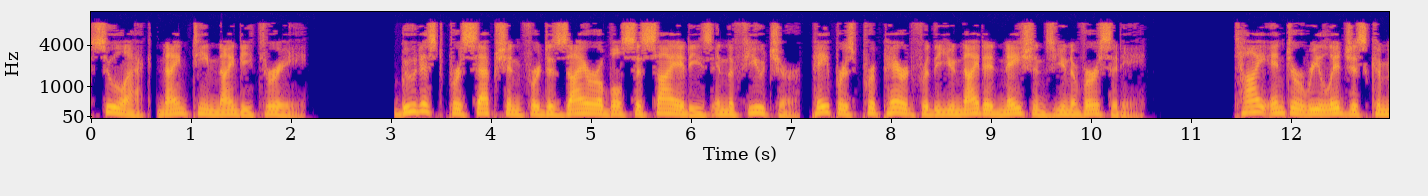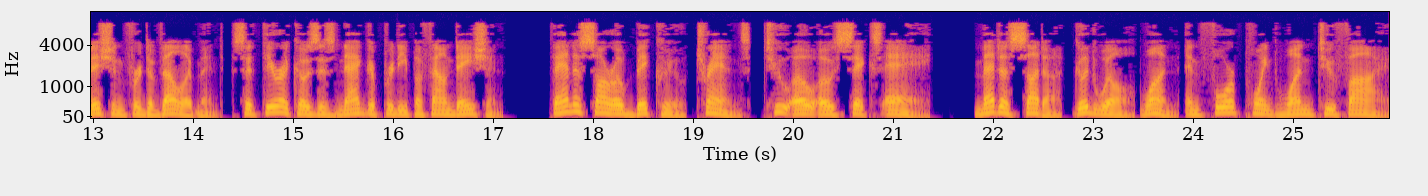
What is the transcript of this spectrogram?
Sulak 1993. Buddhist Perception for Desirable Societies in the Future, papers prepared for the United Nations University. Thai Inter-Religious Commission for Development, Sathiracosa's Nagapradipa Foundation. Thanissaro Bhikkhu, trans. 2006a. Metta Sutta, Goodwill 1 and 4.125.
